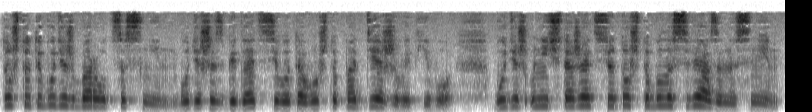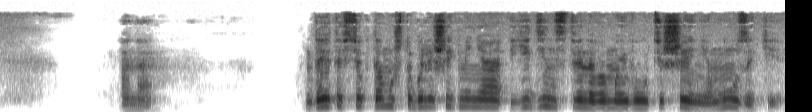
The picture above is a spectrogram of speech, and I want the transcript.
То, что ты будешь бороться с ним, будешь избегать всего того, что поддерживает его, будешь уничтожать все то, что было связано с ним. Она. Да это все к тому, чтобы лишить меня единственного моего утешения, музыки.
